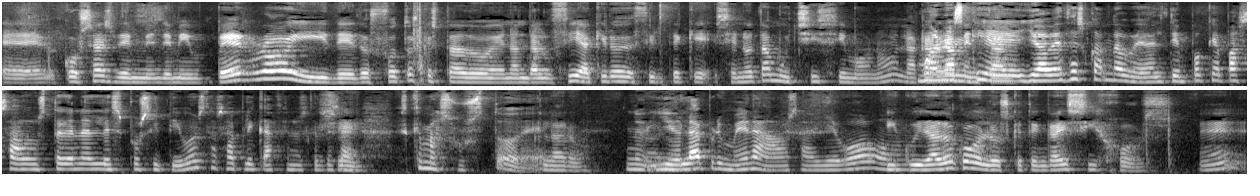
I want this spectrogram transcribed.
eh, cosas de mi, de mi perro y de dos fotos que he estado en Andalucía. Quiero decirte que se nota muchísimo, ¿no? La carga bueno, es que yo a veces cuando veo el tiempo que ha pasado usted en el dispositivo, estas aplicaciones que te salen, es que me asusto, ¿eh? Claro. No, Yo la primera, o sea, llevo... Y cuidado con los que tengáis hijos. ¿Eh?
